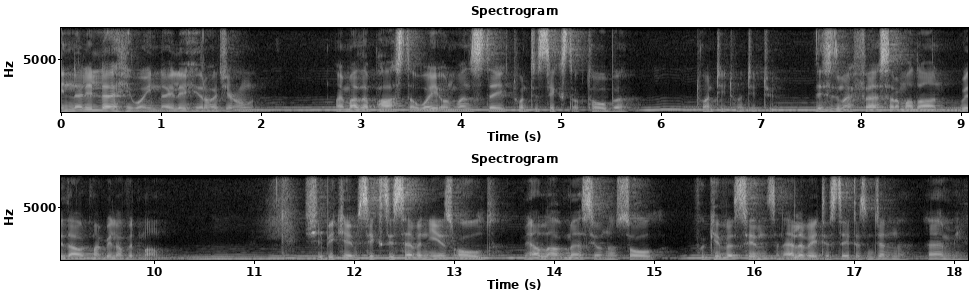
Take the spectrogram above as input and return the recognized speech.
Inna lillahi wa inna ilayhi raji'un. My mother passed away on Wednesday, 26th October 2022. This is my first Ramadan without my beloved mom. She became 67 years old. May Allah have mercy on her soul, forgive her sins and elevate her status in Jannah. Ameen.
